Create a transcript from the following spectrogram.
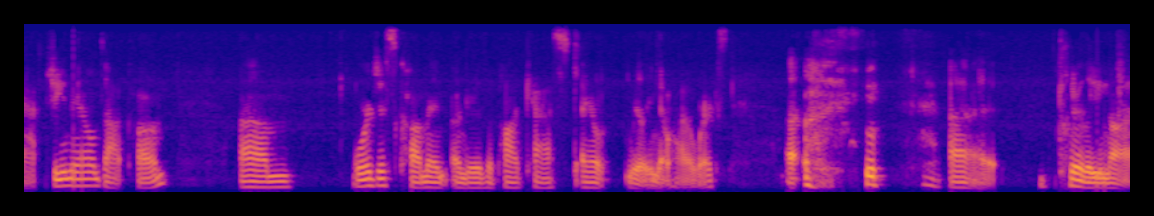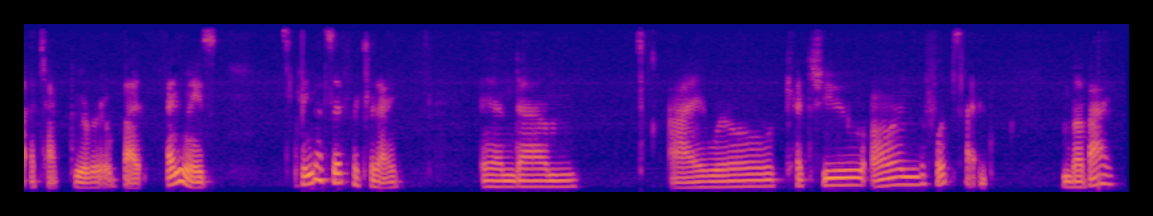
at gmail.com. Um, or just comment under the podcast. I don't really know how it works. Uh, uh, clearly not a tech guru, but anyways, I think that's it for today. And um, I will catch you on the flip side. Bye bye.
